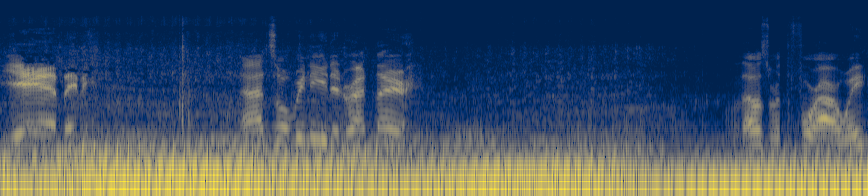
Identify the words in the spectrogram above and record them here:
Yeah, baby. That's what we needed right there. Well, that was worth the four hour wait.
